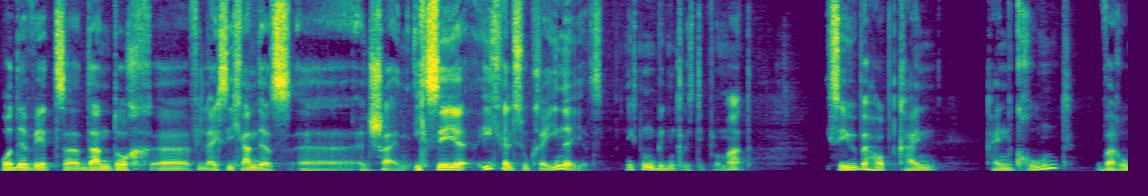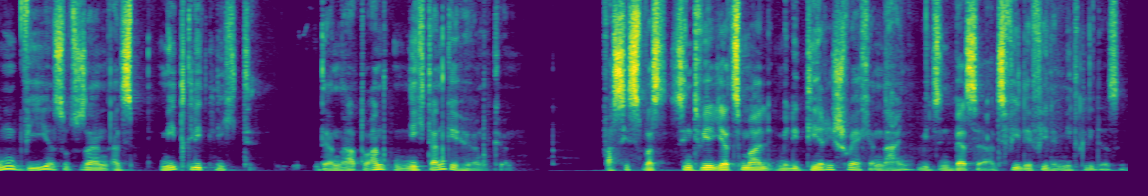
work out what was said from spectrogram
oder wird dann doch äh, vielleicht sich anders äh, entscheiden? Ich sehe, ich als Ukrainer jetzt, nicht unbedingt als Diplomat, ich sehe überhaupt keinen kein Grund, warum wir sozusagen als Mitglied nicht der NATO an, nicht angehören können. Was, ist, was sind wir jetzt mal militärisch schwächer? Nein, wir sind besser als viele, viele Mitglieder sind.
